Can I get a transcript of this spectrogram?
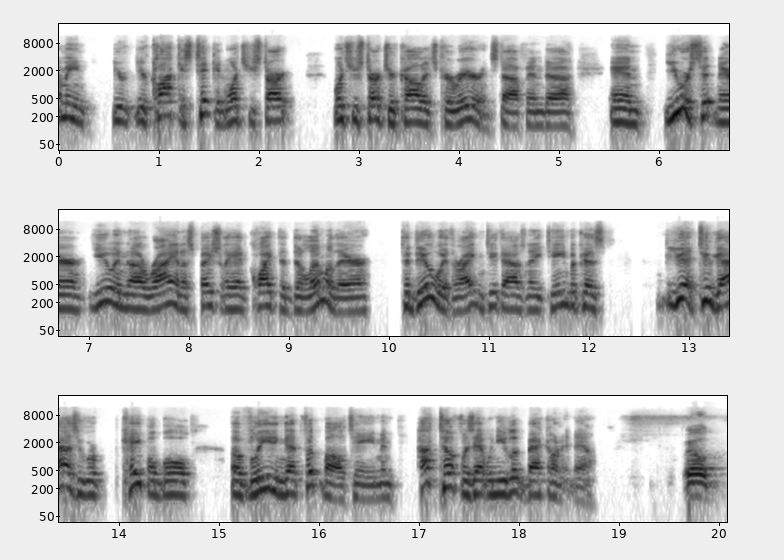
I mean, your your clock is ticking once you start once you start your college career and stuff. And uh, and you were sitting there, you and uh, Ryan especially had quite the dilemma there to deal with, right, in 2018, because you had two guys who were capable of leading that football team. And how tough was that when you look back on it now? Well,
